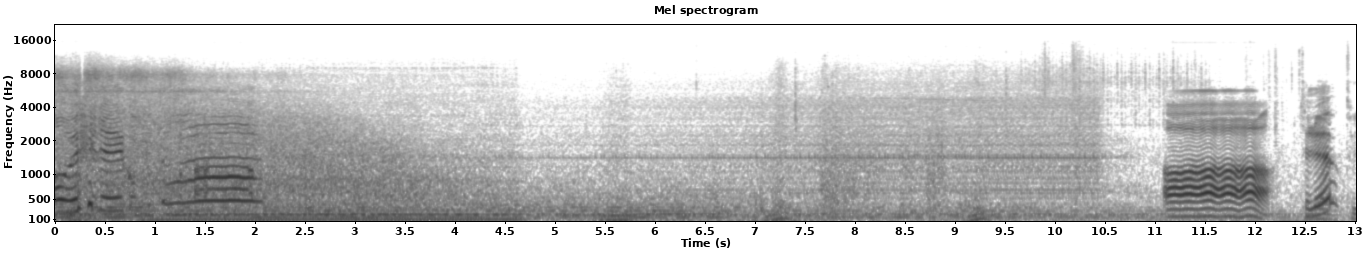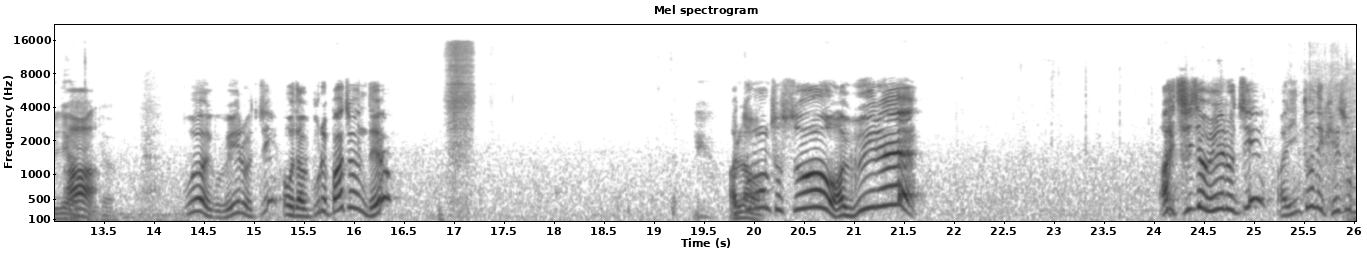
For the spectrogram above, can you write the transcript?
어, 왜 이래, 컴퓨터. 아, 아, 아, 아. 들려요? 들려 아, 들려 뭐야, 이거 왜 이러지? 어, 나 물에 빠졌는데요? 아, 또 올라와. 멈췄어. 아, 왜 이래? 아, 진짜 왜 이러지? 아, 인터넷 계속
